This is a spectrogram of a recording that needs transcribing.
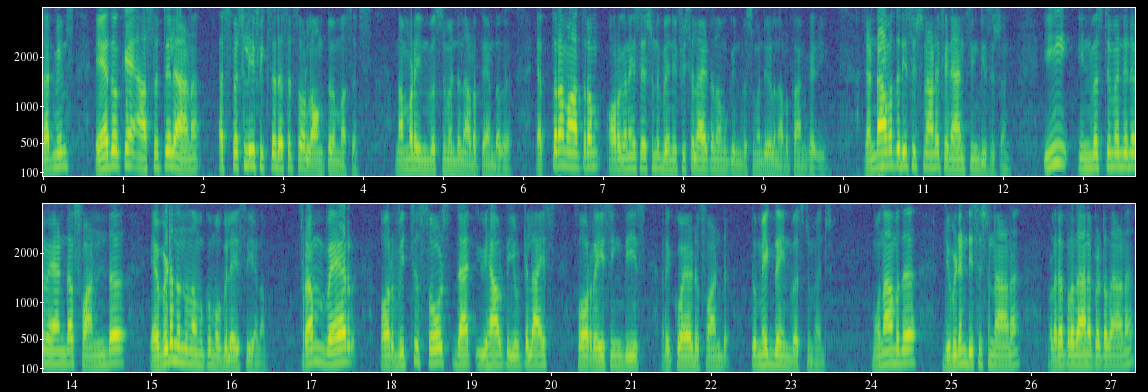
that means ഏതൊക്കെ അസറ്റിലാണ് especially fixed assets or long term assets നമ്മുടെ ഇൻവെസ്റ്റ്മെന്റ് നടത്തേണ്ടത്. എത്രമാത്രം ഓർഗനൈസേഷന് ബെനിഫിഷ്യലായിട്ട് നമുക്ക് ഇൻവെസ്റ്റ്മെന്റുകൾ നടത്താൻ കഴിയും? രണ്ടാമത്തെ ഡിസിഷനാണ് ഫിനാൻസിങ് ഡിസിഷൻ ഈ ഇൻവെസ്റ്റ്മെന്റിന് വേണ്ട ഫണ്ട് എവിടെ നിന്ന് നമുക്ക് മൊബിലൈസ് ചെയ്യണം? From where or which source that you have to utilise for raising these required fund to make the investment മൂന്നാമത് ഡിവിഡൻ ഡിസിഷനാണ് വളരെ പ്രധാനപ്പെട്ടതാണ്.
